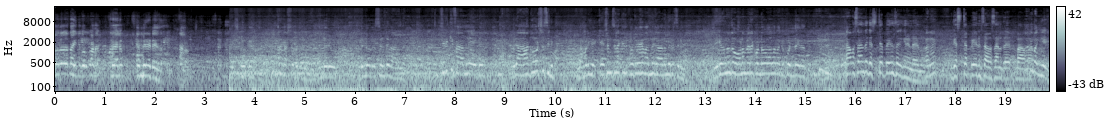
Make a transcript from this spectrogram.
ഉള്ളത് തൈജ് ഗ്രൂപ്പാണ് എന്തായാലും ഗംഭീരമായിട്ട് ചെയ്തത് നല്ലോണം ഇതിന്റെ റിസൾട്ട് കാണുന്നത്. ശരിക്കും ഫാമിലി ആയിട്ട് ഒരു ആഘോഷ സിനിമ നമ്മൾ ഈ വെക്കേഷൻസിലൊക്കെ പൊതുവേ വന്ന് കാണുന്നൊരു സിനിമ എനിക്ക് തോന്നുന്നത് ഓണം വരെ കൊണ്ടുപോകാനുള്ള നമുക്ക് ഉണ്ട് ഇതിനകത്ത്. അവസാനത്തെ ഗസ്റ്റ് അപ്പിയറൻസ് ഒക്കെ എങ്ങനെ ഉണ്ടായിരുന്നു? ഗസ്റ്റ് അപ്പിയറൻസ് അവസാനത്തെ ഭംഗിയായി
